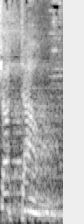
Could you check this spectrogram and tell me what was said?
Shut down.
